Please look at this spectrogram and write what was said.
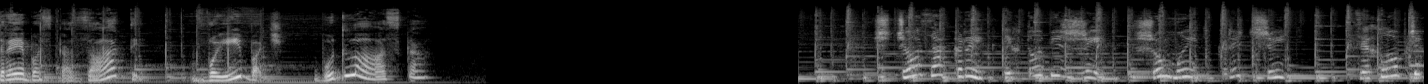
треба сказати вибач, будь ласка. Що за крик і хто біжить, шумить, кричить? Це хлопчик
